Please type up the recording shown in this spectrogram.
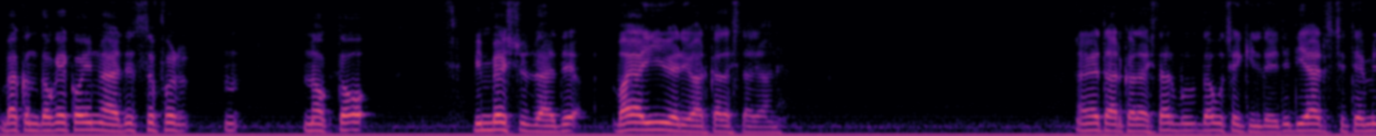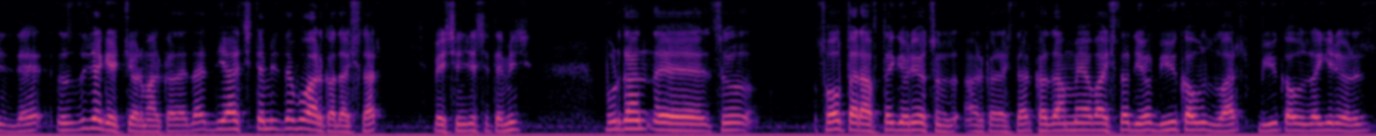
Bakın Dogecoin verdi 0 nokta o- 1500 verdi. Bayağı iyi veriyor arkadaşlar yani. Evet arkadaşlar bu da bu şekildeydi. Diğer sitemiz de hızlıca geçiyorum arkadaşlar. Diğer sitemiz de bu arkadaşlar. Beşinci sitemiz. Buradan eee, su sol tarafta görüyorsunuz arkadaşlar. Kazanmaya başla diyor. Büyük havuz var. Büyük havuza giriyoruz.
